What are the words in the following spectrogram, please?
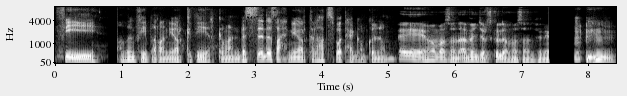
في أظن في برا نيويورك كثير كمان بس صح نيويورك ال hot spot حقهم كلهم. إيه هم أصلا Avengers كلهم أصلا في نيويورك.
